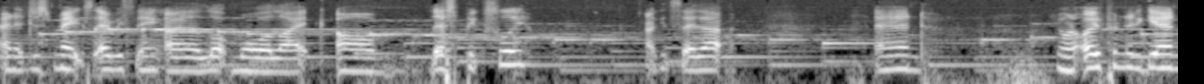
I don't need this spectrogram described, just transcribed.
And it just makes everything a lot more like um, less pixely. I can say that. And you want to open it again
